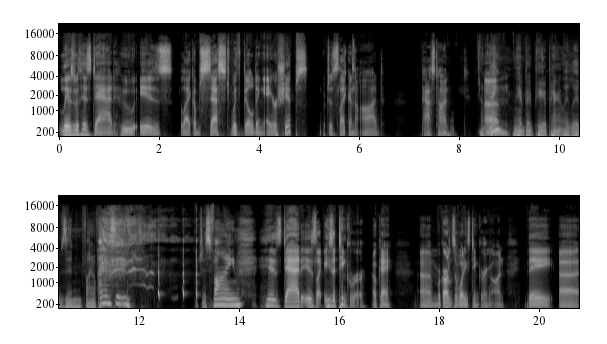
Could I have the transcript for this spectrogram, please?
lives with his dad who is like obsessed with building airships, which is like an odd pastime. okay. um, he he apparently lives in Final Fantasy, which is fine. his dad is like he's a tinkerer okay um regardless of what he's tinkering on they uh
